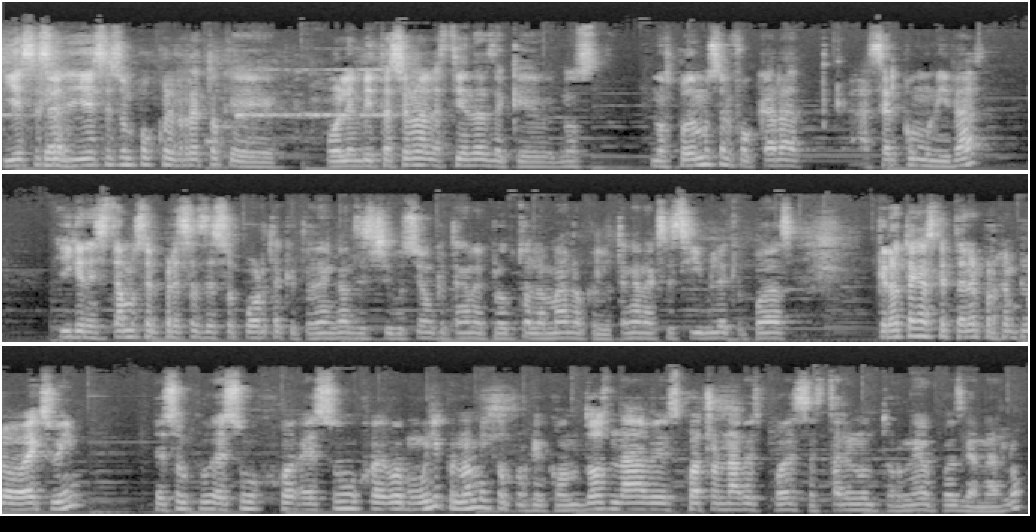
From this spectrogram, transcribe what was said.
Y ese, Claro. es, y ese es un poco el reto que, o la invitación a las tiendas de que nos, nos podemos enfocar a, a hacer comunidad y que necesitamos empresas de soporte que te tengan distribución, que tengan el producto a la mano, que lo tengan accesible, que puedas, que no tengas que tener, por ejemplo, X-Wing. Es un, es, un, es un juego muy económico porque con dos naves, cuatro naves puedes estar en un torneo, puedes ganarlo.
